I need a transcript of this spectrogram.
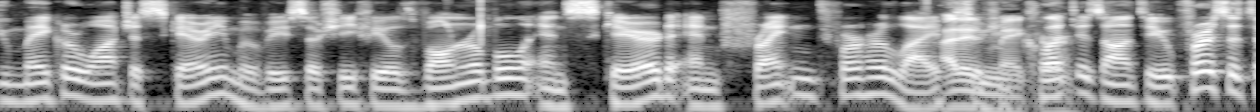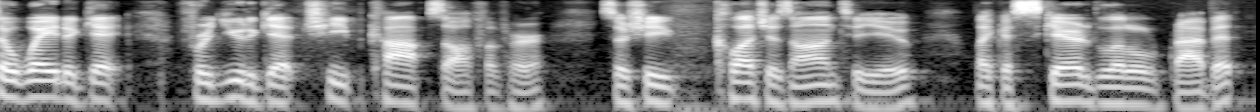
You make her watch a scary movie so she feels vulnerable and scared and frightened for her life. I didn't so she make her. clutches onto you. First, it's a way to get for you to get cheap cops off of her. So she clutches onto you like a scared little rabbit,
